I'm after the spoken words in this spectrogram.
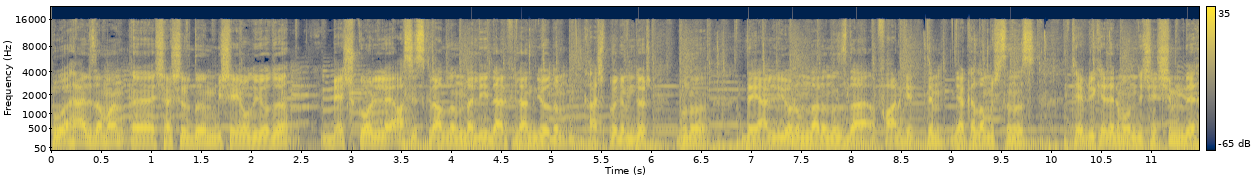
Bu her zaman e, şaşırdığım bir şey oluyordu. 5 golle asist krallığında lider falan diyordum. Kaç bölümdür bunu değerli yorumlarınızda fark ettim. Yakalamışsınız. Tebrik ederim onun için. Şimdi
